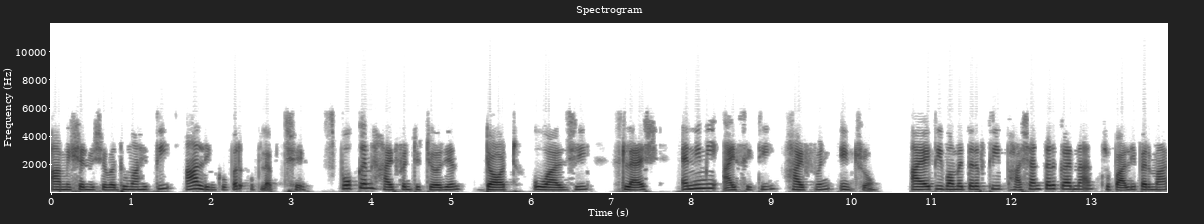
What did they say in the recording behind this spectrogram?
આ મિશન વિશે વધુ માહિતી આ લિંક ઉપર ઉપલબ્ધ છે. Spoken hyphen tutorial dot ORG slash NMEICT hyphen intro. IIT Bombay તરફથી ભાષાંતર કરનાર કૃપાલી પરમાર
